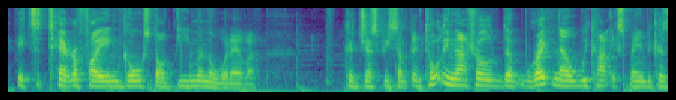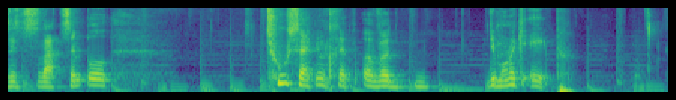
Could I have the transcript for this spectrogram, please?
it's a terrifying ghost or demon or whatever. Could just be something totally natural that right now we can't explain because it's that simple two second clip of a demonic ape.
